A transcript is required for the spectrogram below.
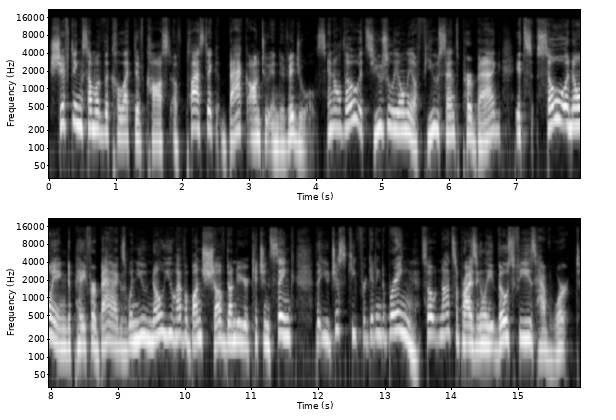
shifting some of the collective cost of plastic back onto individuals. And although it's usually only a few cents per bag, it's so annoying to pay for bags when you know you have a bunch shoved under your kitchen sink that you just keep forgetting to bring. So not surprisingly, those fees have worked.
